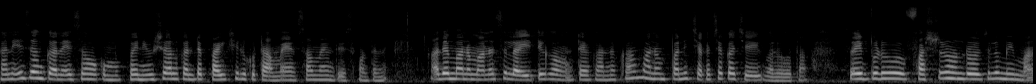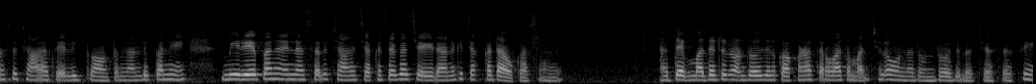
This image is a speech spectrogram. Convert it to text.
కనీసం కనీసం ఒక ముప్పై నిమిషాల కంటే పైచిలకు సమయం సమయం తీసుకుంటుంది. అదే మన మనసు లైట్గా ఉంటే కనుక మనం పని చకచక చేయగలుగుతాం. సో ఇప్పుడు ఫస్ట్ రెండు రోజులు మీ మనసు చాలా తేలిగ్గా ఉంటుంది. అందుకని మీరు ఏ పని అయినా సరే చాలా చకచక చేయడానికి చక్కటి అవకాశం ఉంది. అయితే మొదటి రెండు రోజులు కాకుండా తర్వాత మధ్యలో ఉన్న రెండు రోజులు వచ్చేసేసి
